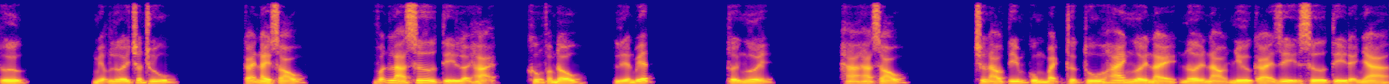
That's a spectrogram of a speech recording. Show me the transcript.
Hừ, miệng lưỡi chân tru. Cái này sáu, vẫn là sư tỷ lợi hại, không phẩm đâu, liền biết. Tới ngươi. Ha ha sáu. Trương áo tím cùng bạch thực thu hai người này, nơi nào như cái gì sư tỷ đệ nhà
